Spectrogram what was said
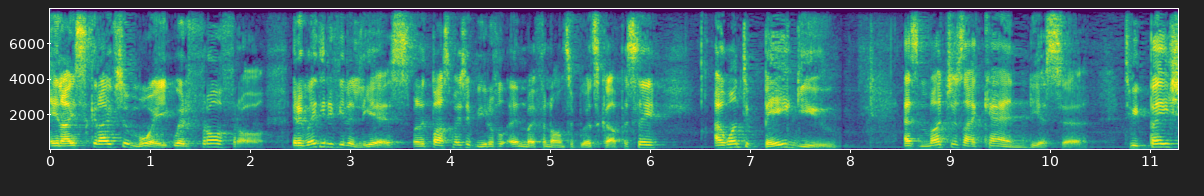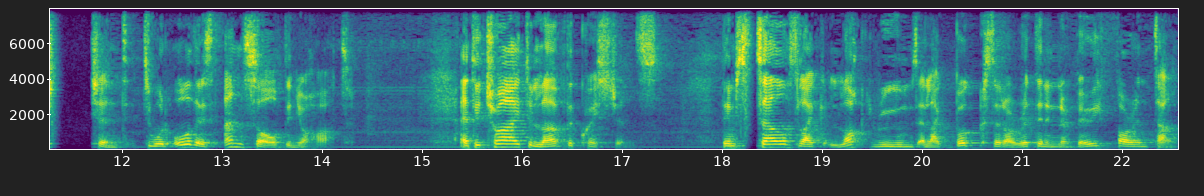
en hy skryf so mooi oor vra vra. En ek weet hierdie vir julle lees, want dit pas my so beautiful in my vanaand se boodskap. Hy sê I want to beg you as much as I can, dear sir, to be patient toward all that is unsolved in your heart. And to try to love the questions themselves like locked rooms and like books that are written in a very foreign tongue.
